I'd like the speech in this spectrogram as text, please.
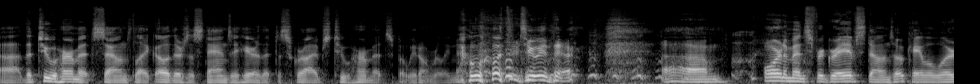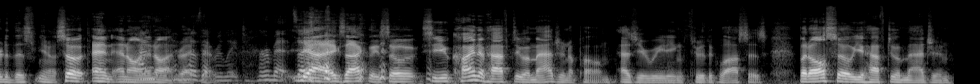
Uh, the two hermits sounds like, oh, there's a stanza here that describes two hermits, but we don't really know what they're doing there. um, ornaments for gravestones. Okay, well, where did this, you know, so, and, and on and on, right How does that relate to hermits? yeah, exactly. So, so you kind of have to imagine a poem as you're reading through the glosses, but also you have to imagine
